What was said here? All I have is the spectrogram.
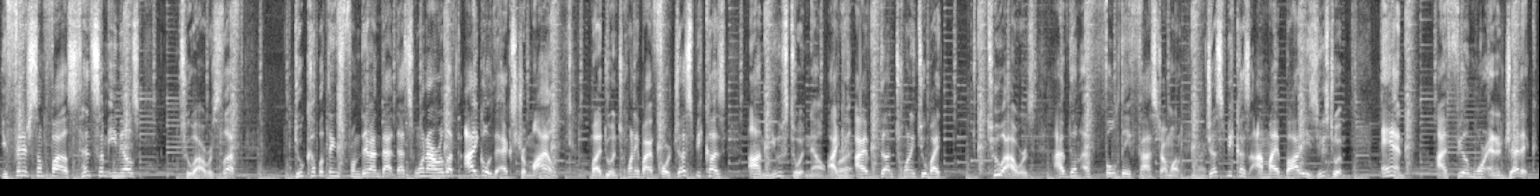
You finish some files, send some emails, two hours left. Do a couple things from there and that. That's one hour left. I go the extra mile by doing 20 by 4 just because I'm used to it now. I Right. can, I've done 22 by two hours. I've done a full day faster Omar, just because i my body is used to it. And I feel more energetic.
